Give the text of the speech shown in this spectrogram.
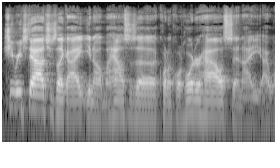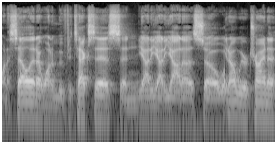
she reached out. She's like, I, you know, my house is a quote unquote hoarder house and I, I want to sell it. I want to move to Texas and yada, yada, yada. So, you know, we were trying to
